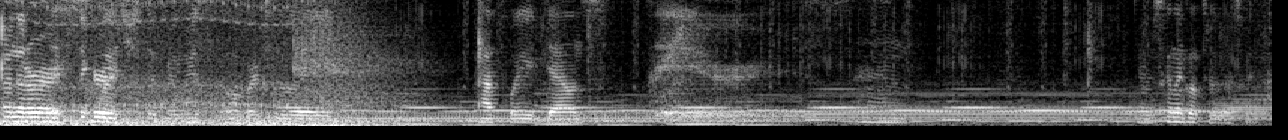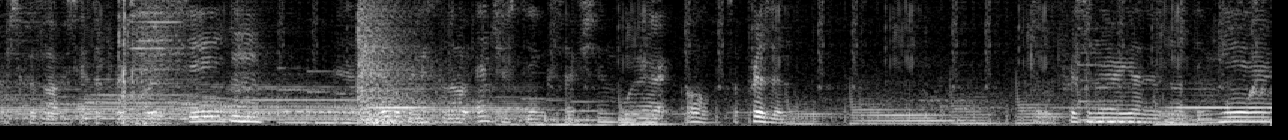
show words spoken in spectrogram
to Another secret. switch to bring us over to a pathway downstairs. And I'm just gonna go through this way first, because obviously it's the first way you see. Mhm. And then it'll bring us to a little interesting section where, oh, it's a prison. Little prison area, there's nothing here.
